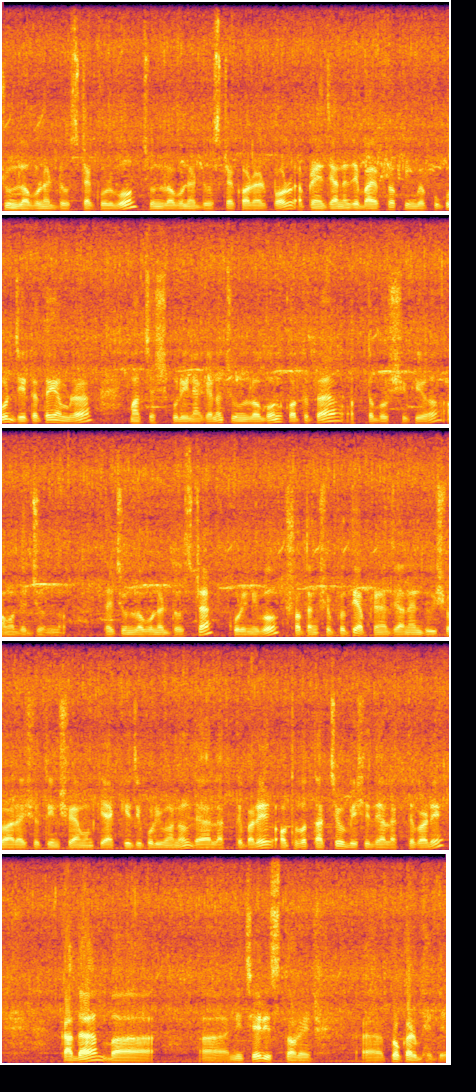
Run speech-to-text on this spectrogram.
চুন লবণের ডোজটা করব। চুন লবণের ডোজটা করার পর আপনারা জানেন যে বায়োফ্লক কিংবা পুকুর যেটাতে আমরা মাছ চাষ করি না কেন, চুন লবণ কতটা অত্যাবশ্যকীয় আমাদের জন্য। তাই চুন লবণের ডোজটা করে নিব। শতাংশ প্রতি আপনারা জানেন দুইশো, আড়াইশো, তিনশো, এমনকি এক কেজি পরিমাণও দেওয়া লাগতে পারে, অথবা তার চেয়েও বেশি দেওয়া লাগতে পারে কাদা বা নিচের স্তরের প্রকারভেদে।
